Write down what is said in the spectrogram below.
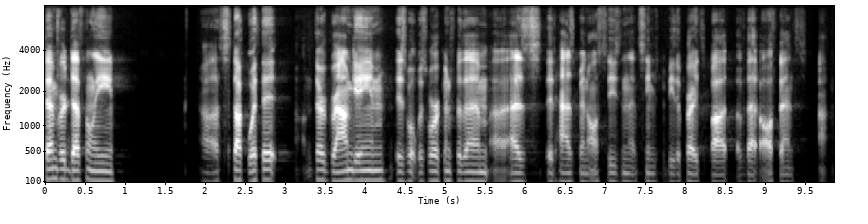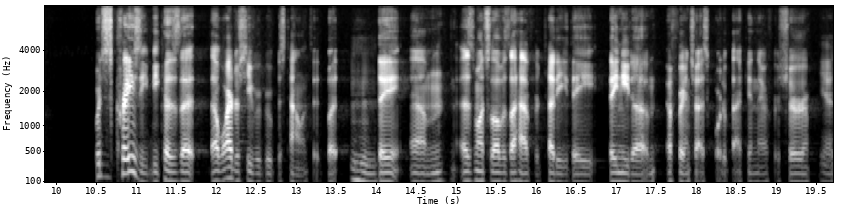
Denver definitely uh, stuck with it. Their ground game is what was working for them, uh, as it has been all season. That seems to be the bright spot of that offense, um, which is crazy because that, that wide receiver group is talented. But hmm they, um, as much love as I have for Teddy, they they need a, a franchise quarterback in there for sure Yeah.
